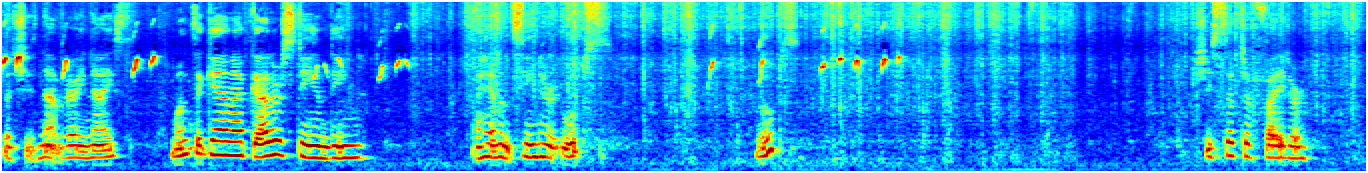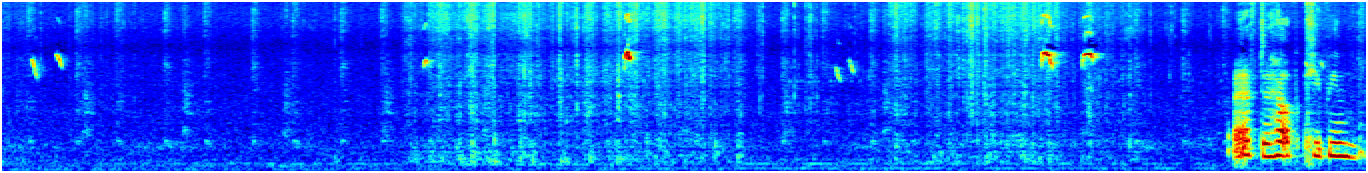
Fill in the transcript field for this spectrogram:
that she's not very nice. Once again, I've got her standing. I haven't seen her. Oops. Oops. She's such a fighter. I have to help keeping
